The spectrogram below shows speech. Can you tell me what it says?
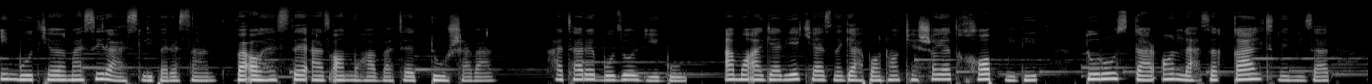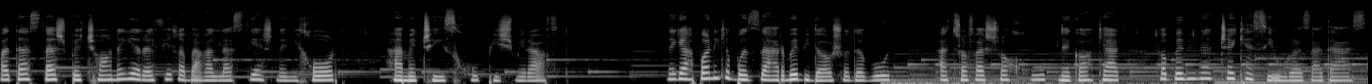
این بود که به مسیر اصلی برسند و آهسته از آن محوطه دور شوند. خطر بزرگی بود اما اگر یکی از نگهبانها که شاید خواب می‌دید درست در آن لحظه قلط نمی‌زد و دستش به چانه رفیق بغل دستیش نمی‌خورد همه چیز خوب پیش می‌رفت. نگهبانی که با ضربه بیدار شده بود اطرافش را خوب نگاه کرد تا ببیند چه کسی او را زده است.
